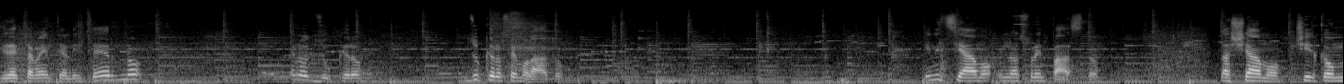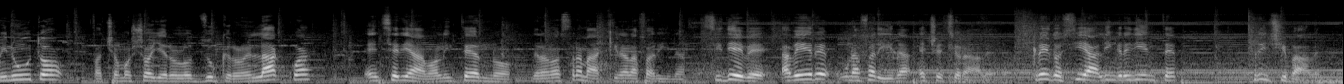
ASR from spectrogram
direttamente all'interno e lo zucchero, zucchero semolato. Iniziamo il nostro impasto. Lasciamo circa un minuto, facciamo sciogliere lo zucchero nell'acqua e inseriamo all'interno della nostra macchina la farina. Si deve avere una farina eccezionale. Credo sia l'ingrediente principale.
